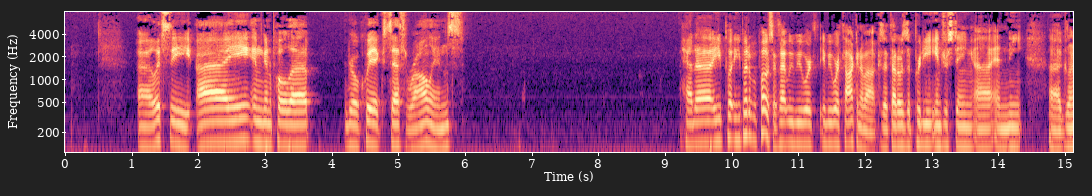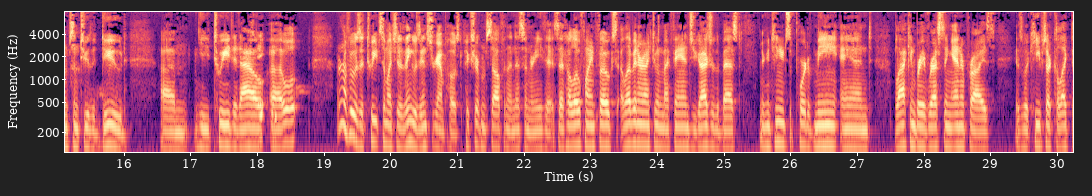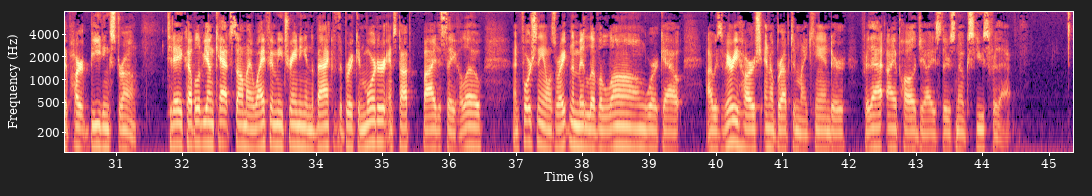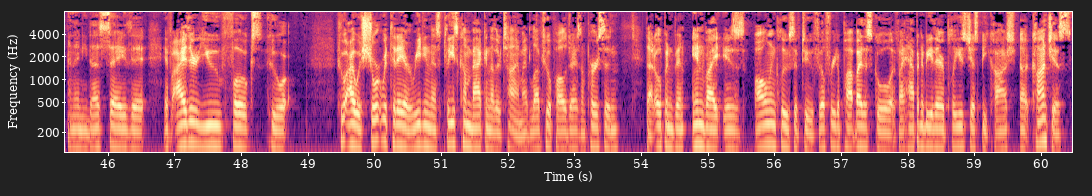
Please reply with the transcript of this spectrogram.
Uh, let's see. I am going to pull up real quick. Seth Rollins had a he put he put up a post. I thought we'd be worth it'd be worth talking about because I thought it was a pretty interesting uh, and neat uh, glimpse into the dude. Um, he tweeted out. Uh, well, I don't know if it was a tweet so much as I think it was an Instagram post. A picture of himself and then this underneath it. It said, "Hello, fine folks. I love interacting with my fans. You guys are the best. Your continued support of me and Black and Brave Wrestling Enterprise is what keeps our collective heart beating strong." Today, a couple of young cats saw my wife and me training in the back of the brick and mortar and stopped by to say hello. Unfortunately, I was right in the middle of a long workout. I was very harsh and abrupt in my candor. For that, I apologize. There's no excuse for that. And then he does say that if either you folks who who I was short with today are reading this, please come back another time. I'd love to apologize in person. That open invite is all inclusive too. Feel free to pop by the school. If I happen to be there, please just be cautious, uh, conscious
